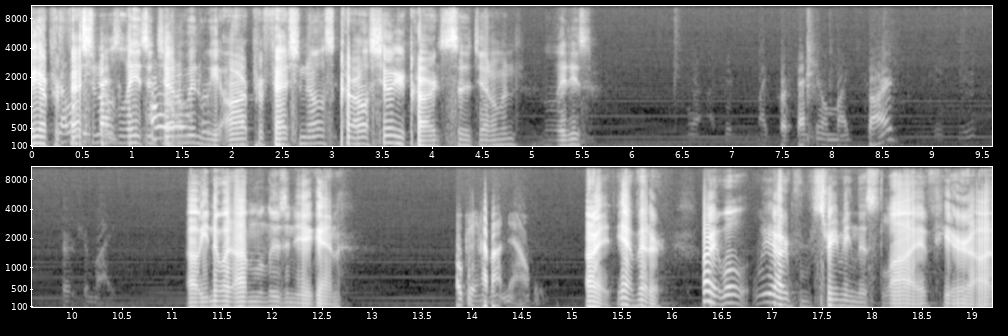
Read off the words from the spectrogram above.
We are professionals, ladies and gentlemen. We are professionals. Carl, show your cards to the gentlemen, ladies. Professional mic card. Oh, you know what? I'm losing you again. Okay, how about now? All right, yeah, better. All right, well, we are streaming this live here on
